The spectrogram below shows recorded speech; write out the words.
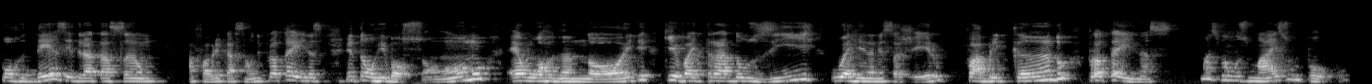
por desidratação, a fabricação de proteínas. Então, o ribossomo é um organoide que vai traduzir o RNA mensageiro, fabricando proteínas. Mas vamos mais um pouco.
